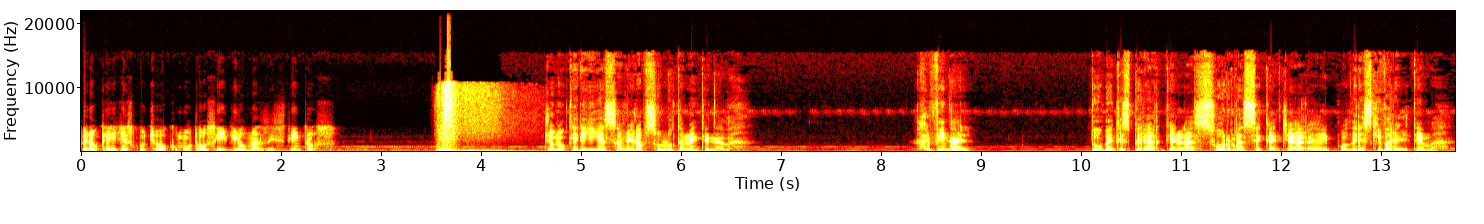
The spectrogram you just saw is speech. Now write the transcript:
pero que ella escuchó como dos idiomas distintos. Yo no quería saber absolutamente nada. Al final, tuve que esperar que la zorra se callara y poder esquivar el tema.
